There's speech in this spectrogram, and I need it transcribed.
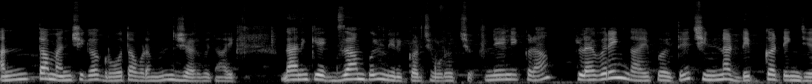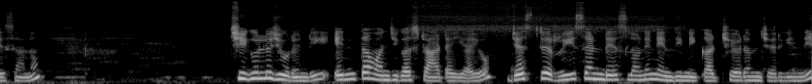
అంత మంచిగా గ్రోత్ అవ్వడం జరుగుతాయి. దానికి ఎగ్జాంపుల్ మీరు ఇక్కడ చూడొచ్చు. ఇక్కడ ఫ్లవరింగ్ అయిపోతే చిన్న డిప్ కటింగ్ చేశాను. చిగుళ్ళు చూడండి ఎంత మంచిగా స్టార్ట్ అయ్యాయో. జస్ట్ రీసెంట్ డేస్‌లోనే నేను దీన్ని కట్ చేయడం జరిగింది.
